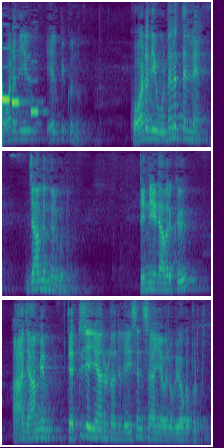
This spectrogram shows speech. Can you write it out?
കോടതിയിൽ ഏൽപ്പിക്കുന്നു കോടതി ഉടനെ തന്നെ ജാമ്യം നൽകുന്നു. പിന്നീട് അവർക്ക് ആ ജാമ്യം തെറ്റ് ചെയ്യാനുള്ള ഒരു ലൈസൻസായി അവർ ഉപയോഗപ്പെടുത്തുന്നു.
